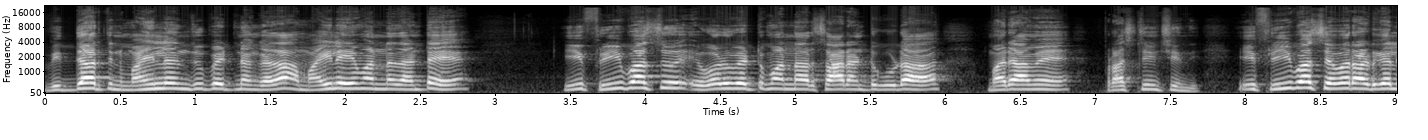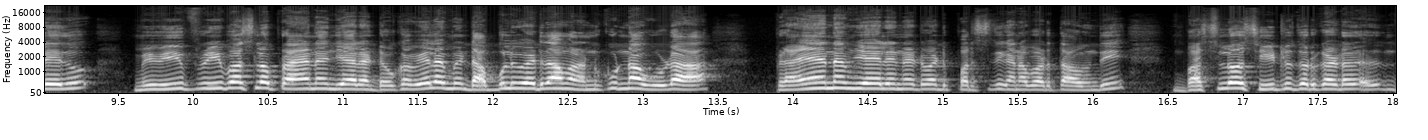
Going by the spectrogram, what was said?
విద్యార్థిని మహిళను చూపెట్టినాం కదా ఆ మహిళ ఏమన్నదంటే ఈ ఫ్రీ బస్సు ఎవరు పెట్టమన్నారు సార్? అంటూ కూడా మరి ఆమె ప్రశ్నించింది. ఈ ఫ్రీ బస్ ఎవరు అడగలేదు? మేము ఈ ఫ్రీ బస్సులో ప్రయాణం చేయాలంటే ఒకవేళ మేము డబ్బులు పెడదామని అనుకున్నా కూడా ప్రయాణం చేయలేనటువంటి పరిస్థితి కనబడతా ఉంది. బస్సులో సీట్లు దొరకడం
